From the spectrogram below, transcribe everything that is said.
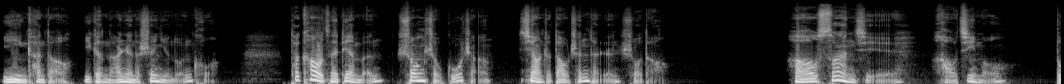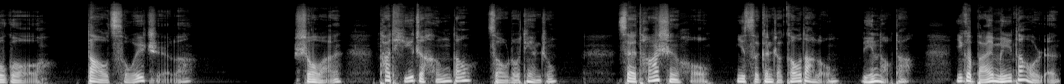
隐隐看到一个男人的身影轮廓。他靠在店门，双手鼓掌，向着道真等人说道：“好算计，好计谋，不过到此为止了。”说完，他提着横刀走入店中，在他身后依次跟着高大龙、林老大、一个白眉道人，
